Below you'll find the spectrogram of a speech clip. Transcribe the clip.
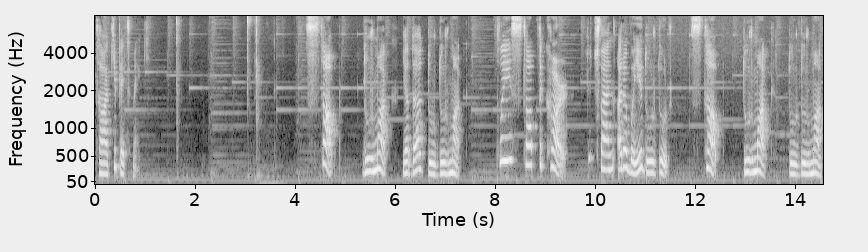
takip etmek. Stop, durmak ya da durdurmak. Please stop the car. Lütfen arabayı durdur. Stop, durmak, durdurmak.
